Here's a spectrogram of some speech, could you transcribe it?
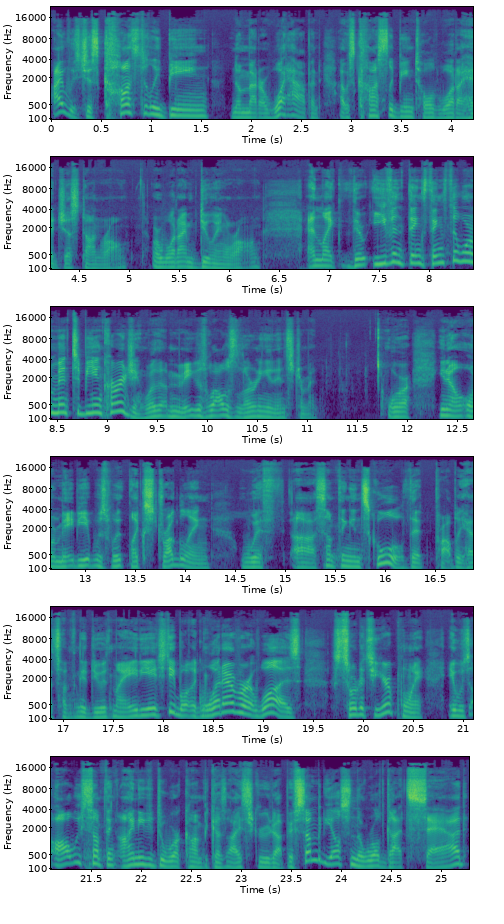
I was just constantly being, no matter what happened, I was constantly being told what I had just done wrong or what I'm doing wrong. And like there even things things that were meant to be encouraging, whether maybe it was while I was learning an instrument or you know or maybe it was with like struggling with uh, something in school that probably had something to do with my adhd but like whatever it was sort of to your point it was always something i needed to work on because i screwed up if somebody else in the world got sad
